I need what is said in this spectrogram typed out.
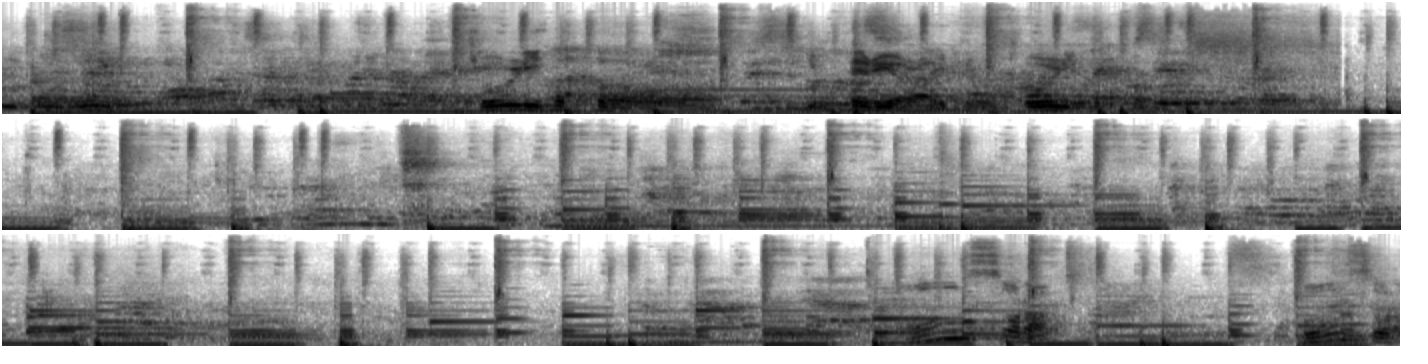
이거는 졸리 호터 임페리얼 아이피로 졸리 호터. 써라. 어 써라.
